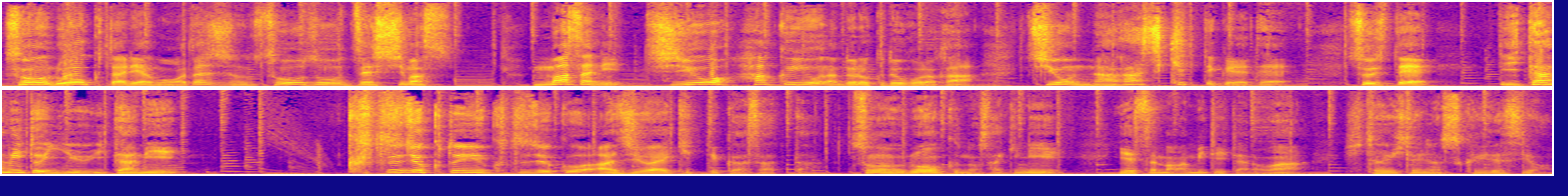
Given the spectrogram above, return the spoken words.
そのロークたりはもう私たちの想像を絶します。まさに血を吐くような努力どころか血を流し切ってくれて、そして痛みという痛み、屈辱という屈辱を味わい切ってくださった。そのロークの先にイエス様が見ていたのは一人一人の救いですよ。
